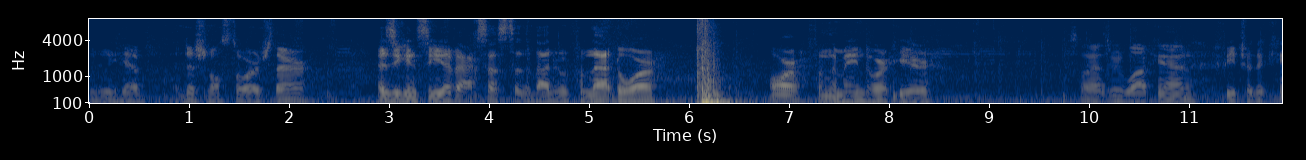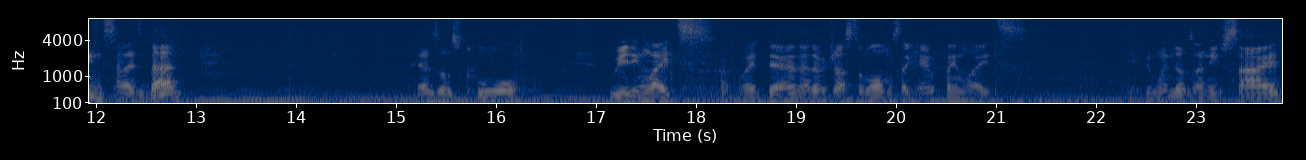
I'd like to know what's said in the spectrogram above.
And then you have additional storage there. As you can see, you have access to the bedroom from that door or from the main door here. So as we walk in, feature the king size bed. Has those cool reading lights right there that are adjustable, almost like airplane lights. Your windows on each side.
